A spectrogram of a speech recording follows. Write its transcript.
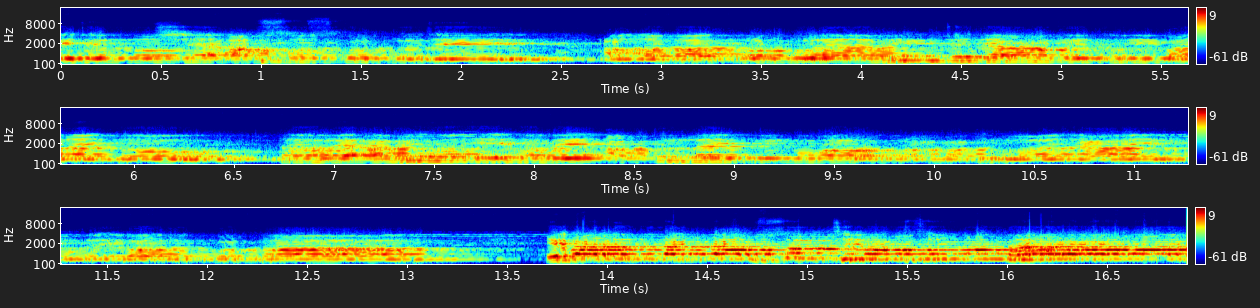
এই জন্য সে আফসোস করত যে আল্লাহ পাক রব্বুল আলামিন যদি আমাকে ধনী বানাইতো, তাহলে আমিও এইভাবে আব্দুল্লাহ ইবনুল মুবারক রাহমাতুল্লাহ আলাইহির মতো ইবাদত করতাম। ইবাদতের একটা অপশন ছিল, মুসলমান আমার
